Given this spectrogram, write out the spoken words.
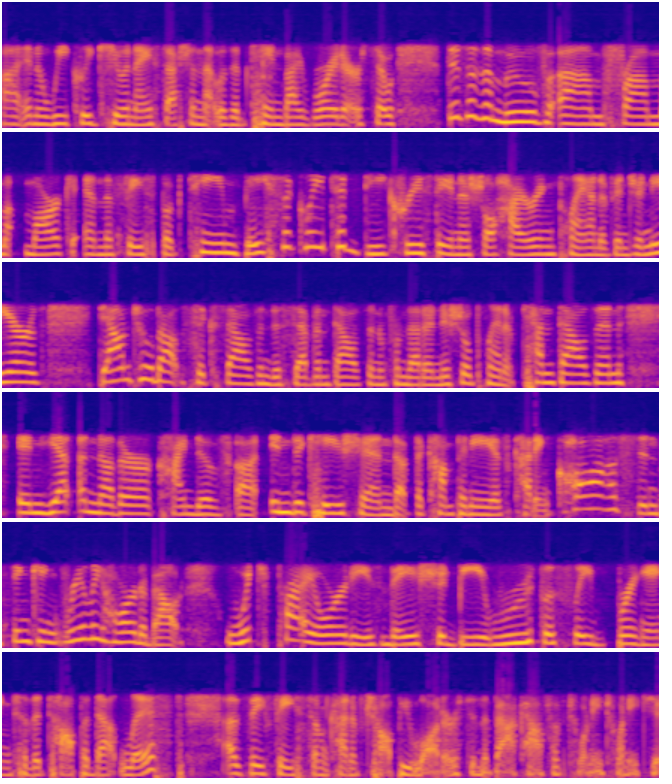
uh, in a weekly Q&A session that was obtained by Reuters. So this is a move um, from Mark and the Facebook team basically to decrease the initial hiring plan of engineers down to about 6,000 to 7,000 from that initial plan of 10,000 in yet another kind of uh, indication that the company is cutting costs and thinking really hard about which priorities they should be ruthlessly bringing to the top of that list as they face some kind of choppy waters in the back half of 2022.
